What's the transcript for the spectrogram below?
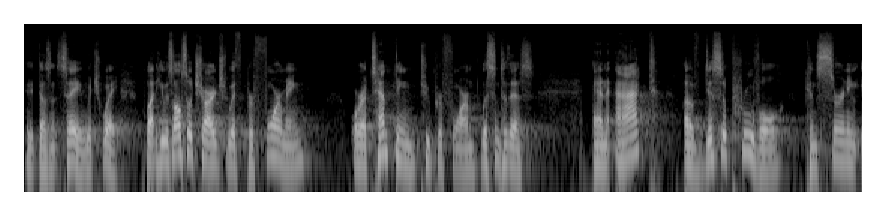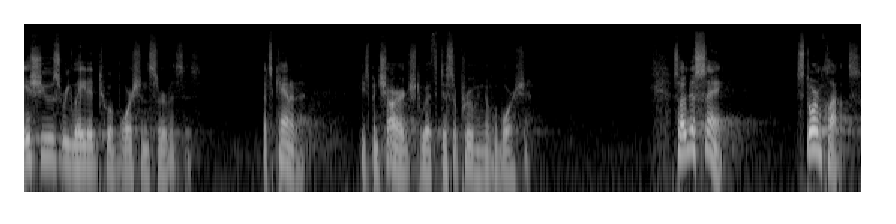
It doesn't say which way. But he was also charged with performing or attempting to perform, listen to this, an act of disapproval concerning issues related to abortion services. That's Canada. He's been charged with disapproving of abortion. So I'm just saying, storm clouds.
